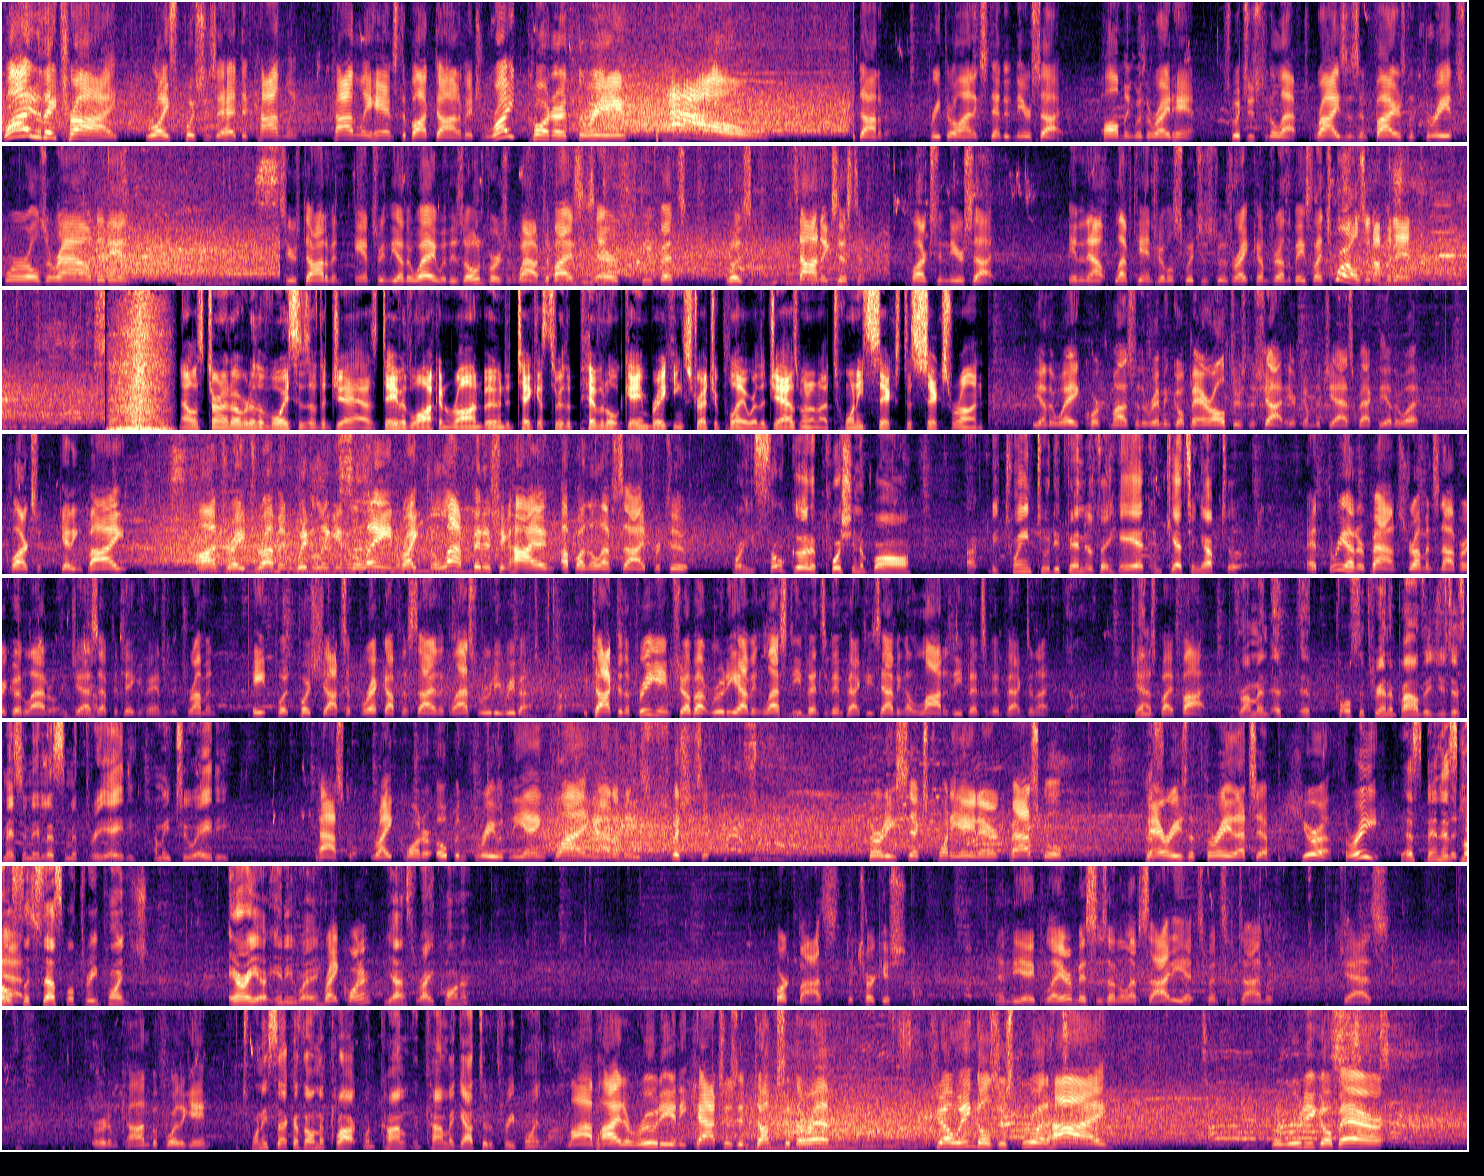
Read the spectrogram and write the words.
Why do they try? Royce pushes ahead to Conley. Conley hands to Bogdanovic. Right corner three. Ow! Donovan. Free throw line extended near side. Palming with the right hand. Switches to the left. Rises and fires the three. It swirls around and in. Here's Donovan answering the other way with his own version. Wow, Tobias Harris' defense was non existent. Clarkson near side. In and out, left hand dribble, switches to his right, comes around the baseline, swirls it up and in. Now let's turn it over to the voices of the Jazz, David Locke and Ron Boone, to take us through the pivotal game-breaking stretch of play where the Jazz went on a 26 to six run. The other way, Korkmaz to the rim, and Gobert alters the shot. Here come the Jazz back the other way. Clarkson getting by Andre Drummond, wiggling into the lane, right to left, finishing high up on the left side for two. Well, he's so good at pushing the ball uh, between two defenders ahead and catching up to it. At 300 pounds, Drummond's not very good laterally. Jazz yeah. have to take advantage of it. Drummond eight foot push shots, a brick off the side of the glass. Rudy rebounds. Yeah. We talked in the pregame show about Rudy having less mm-hmm. defensive impact. He's having a lot of defensive impact tonight. Yeah. Jazz by five. Drummond at, at, close to 300 pounds, as you just mentioned, they list him at 380. I mean 280. Paschall, right corner, open three with Niang flying at him, and he swishes it. 36-28. Eric Paschall buries a three. That's a pure three. That's been his most successful three-point area anyway. Right corner? Yes, right corner. Korkmaz, the Turkish NBA player, misses on the left side. He had spent some time with Jazz Erdem Can before the game. 20 seconds on the clock when Con- Conley got to the three-point line. Lob high to Rudy, and he catches and dunks at the rim. Joe Ingles just threw it high for Rudy Gobert.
